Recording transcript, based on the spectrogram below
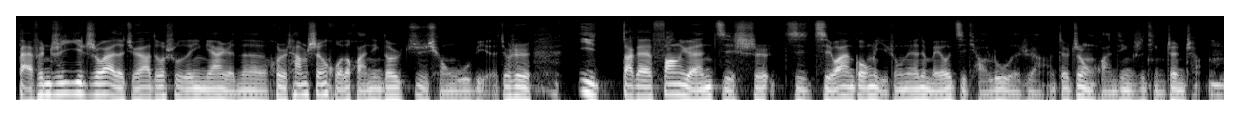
百分之一之外的绝大多数的印第安人的或者他们生活的环境都是巨穷无比的，就是一大概方圆几十几几万公里中间就没有几条路的这样，就这种环境是挺正常的。嗯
